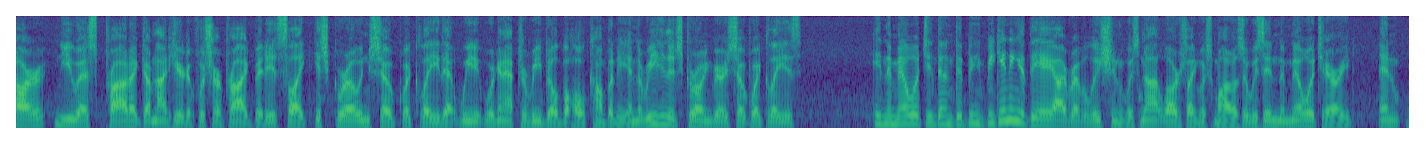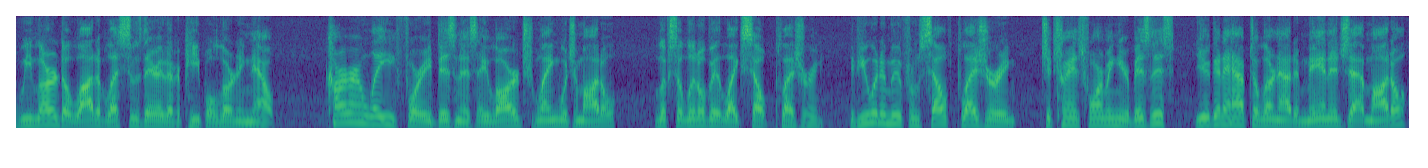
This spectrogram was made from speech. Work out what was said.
our U.S. product, I'm not here to push our product, but it's like it's growing so quickly that we, we're going to have to rebuild the whole company. And the reason it's growing very so quickly is in the military, the, the beginning of the AI revolution was not large language models, it was in the military. And we learned a lot of lessons there that are people learning now. Currently, for a business, a large language model looks a little bit like self pleasuring. If you want to move from self pleasuring to transforming your business, you're going to have to learn how to manage that model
